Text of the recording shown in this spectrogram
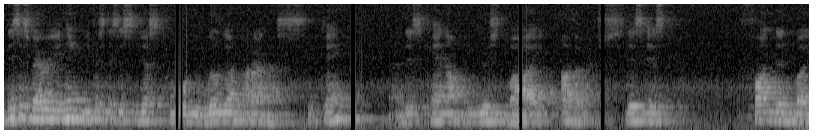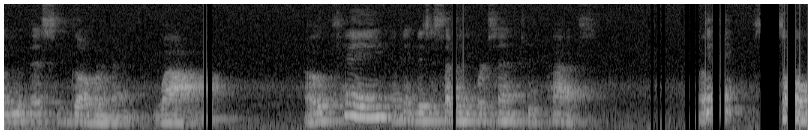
This is very unique because this is just for you, William Aranas. Okay. Uh, this cannot be used by others. This is funded by U.S. government. Wow. Okay. I think this is 70% to pass. Okay. So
